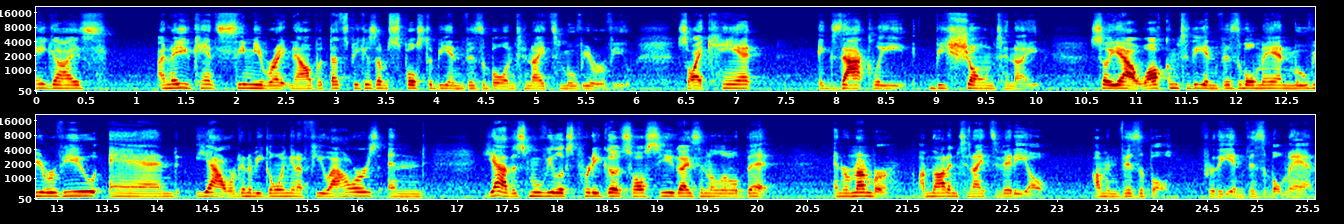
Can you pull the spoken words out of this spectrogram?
Hey guys, I know you can't see me right now, but that's because I'm supposed to be invisible in tonight's movie review. So I can't exactly be shown tonight. So yeah, welcome to the Invisible Man movie review, and yeah, we're gonna be going in a few hours, and yeah, this movie looks pretty good, so I'll see you guys in a little bit. And remember, I'm not in tonight's video. I'm invisible for the Invisible Man.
